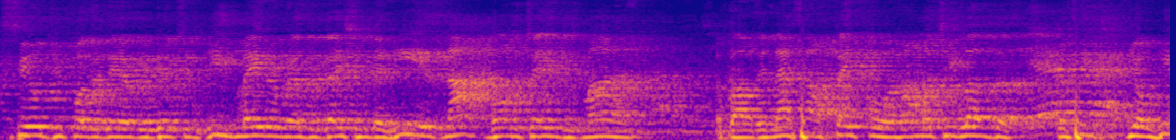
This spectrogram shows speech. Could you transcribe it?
sealed you for the day of redemption. He's made a reservation that he is not going to change his mind about it. And that's how faithful and how much he loves us. Because he, you know, he,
